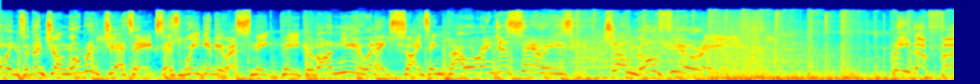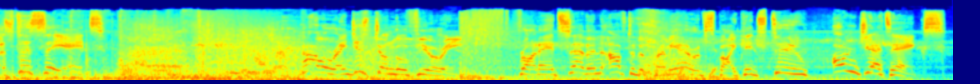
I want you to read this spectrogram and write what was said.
Go into the jungle with Jetix as we give you a sneak peek of our new and exciting Power Rangers series, Jungle Fury. Be the first to see it. Power Rangers Jungle Fury. Friday at 7 after the premiere of Spy Kids 2 on Jetix.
